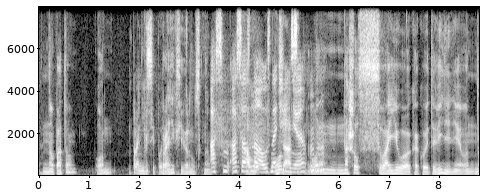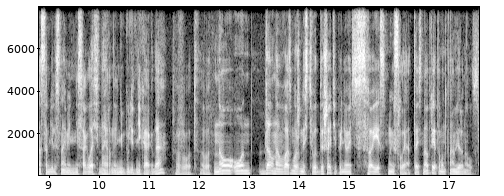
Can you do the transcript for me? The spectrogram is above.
да. Но потом он Проникся и понял. проникся и вернулся к нам. Осм- осознал А вот значение. он-. Он нашел свое какое-то видение. Он на самом деле с нами не согласен, наверное, не будет никогда. Вот, вот. Но он дал нам возможность вот дышать и понимать свои смыслы. То есть, но при этом он к нам вернулся.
